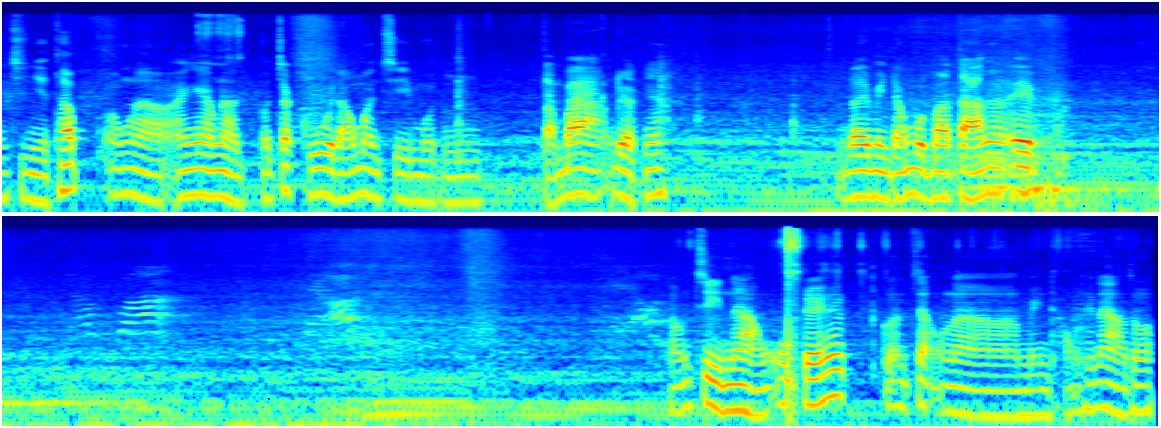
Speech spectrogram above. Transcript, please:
đóng chì nhiệt thấp ông nào anh em là có chắc cú đóng bằng chì 183 cũng được nhé đây mình đóng 138 cho êm. Đóng chì nào cũng ok hết quan trọng là mình đóng thế nào thôi.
